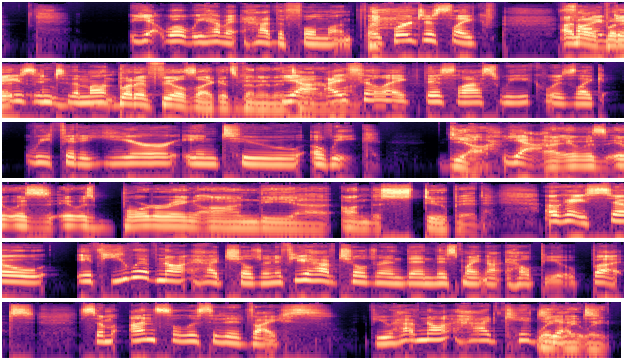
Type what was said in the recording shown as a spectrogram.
yeah, well, we haven't had the full month. Like, we're just like I know, five but it- days into the month. But it feels like it's been an entire yeah, I month. feel like this last week was like we fit a year into a week. Yeah. Yeah. Uh, it was it was it was bordering on the uh, on the stupid. Okay, so if you have not had children, if you have children, then this might not help you. But some unsolicited advice. If you have not had kids Wait, yet, wait, wait.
